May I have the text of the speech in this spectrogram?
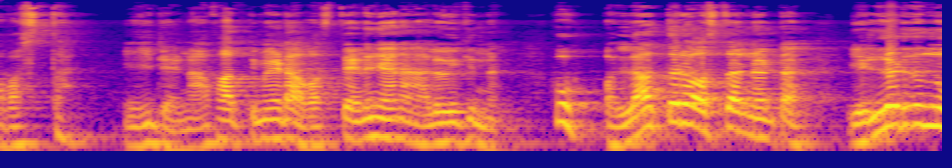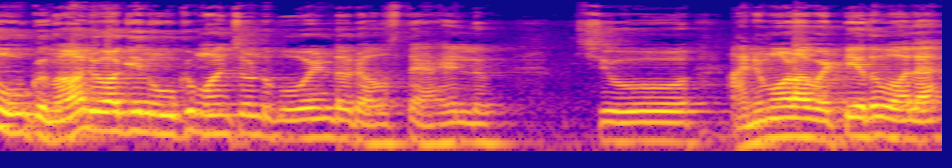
അവസ്ഥ. ഈ രണാ ഫാത്തിമയുടെ അവസ്ഥയാണ് ഞാൻ ആലോചിക്കുന്നത് ഓ വല്ലാത്തൊരു അവസ്ഥ തന്നെ കേട്ടാ. എല്ലായിടത്തും നോക്ക് നാലു വാക്കി നോക്ക് വാങ്ങിച്ചുകൊണ്ട് പോവേണ്ട ഒരു അവസ്ഥയായല്ലോ. ശോ അനുമോള വെട്ടിയതുപോലെ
